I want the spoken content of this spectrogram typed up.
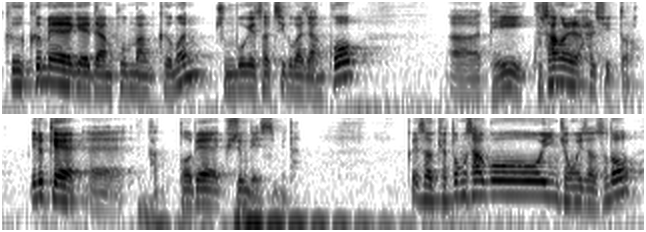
그 금액에 대한 부분만큼은 중복해서 지급하지 않고 어, 대의 구상을 할 수 있도록 이렇게 에, 각 법에 규정되어 있습니다. 그래서 교통사고인 경우에 있어서도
